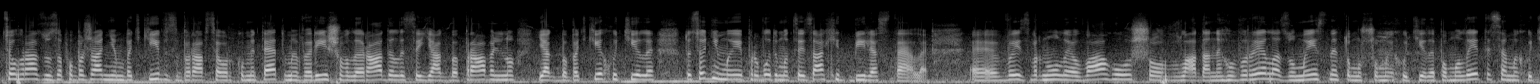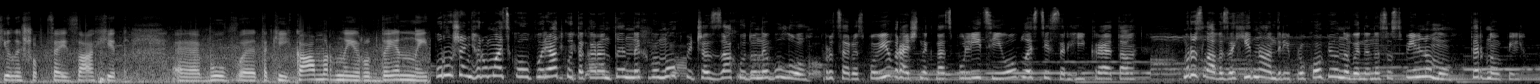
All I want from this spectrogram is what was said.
Цього разу за побажанням батьків збирався оргкомітет. Ми вирішували, радилися, як би правильно, як би батьки хотіли. То сьогодні ми проводимо цей захід біля стели. Е, Ви звернули увагу, що влада не говорила зумисне, тому що ми хотіли помолитися. Ми хотіли, щоб цей захід е, був е, такий камерний, родинний. Порушень громадського порядку та карантинних вимог під час заходу не було. Про це розповів речник Нацполіції області Сергій Крета. Мирослава Західна, Андрій Прокопів. Новини на Суспільному. Тернопіль.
